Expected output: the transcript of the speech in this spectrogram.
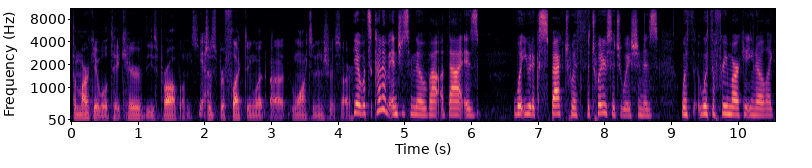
the market will take care of these problems, Yeah. just reflecting what uh, wants and interests are. Yeah, what's kind of interesting though about that is what you would expect with the Twitter situation is with with the free market. You know, like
